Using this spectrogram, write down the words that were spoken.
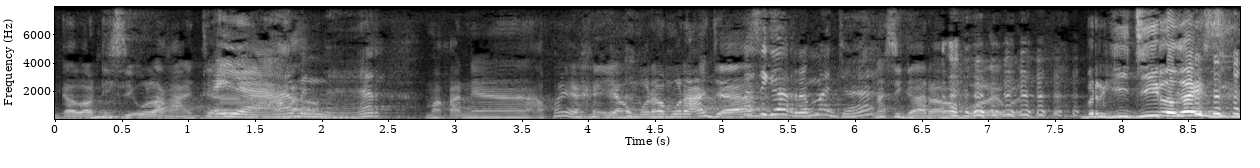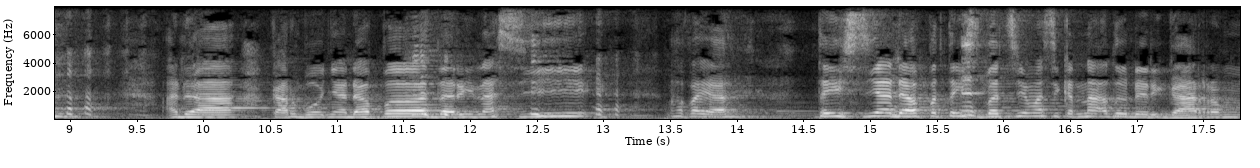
galon isi ulang aja. iya benar Makannya apa ya? Yang murah-murah aja. nasi garam aja Nasi garam boleh boleh. Bergizi loh guys. ada karbonya dapet dari nasi apa ya taste-nya dapet taste buds-nya masih kena tuh dari garam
